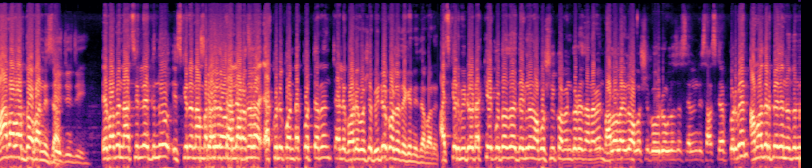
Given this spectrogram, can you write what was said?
মা বাবার দোকান ফার্নিচার জি জি জি। এভাবে না চিনলে কিন্তু স্ক্রিনে নাম্বার আছে চাইলে আপনারা এখনই কন্ট্যাক্ট করতে পারেন চাইলে ঘরে বসে ভিডিও কলে দেখে নিতে পারেন। আজকের ভিডিওটা কে কোথা থেকে দেখলেন অবশ্যই কমেন্ট করে জানাবেন। ভালো লাগলে অবশ্যই গৌরব চ্যানেলটি সাবস্ক্রাইব করবেন। আমাদের পেজে নতুন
